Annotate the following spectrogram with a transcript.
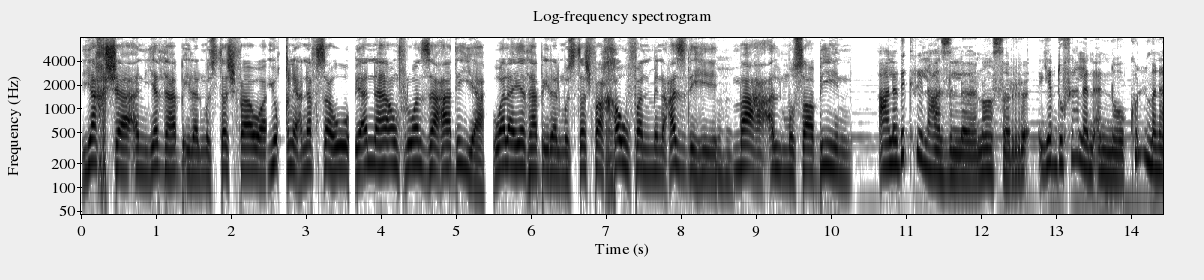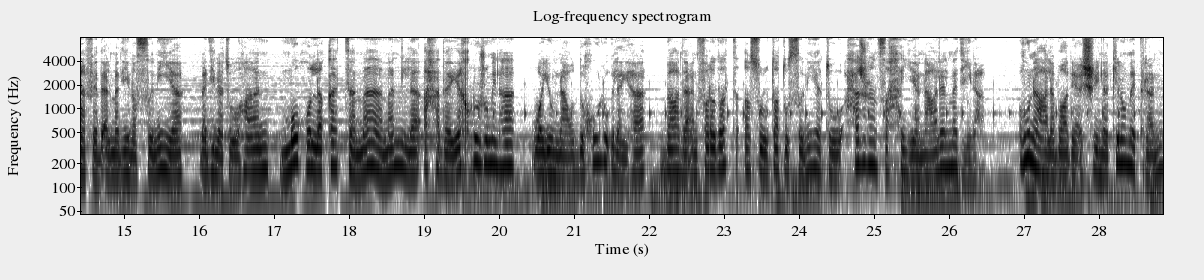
يخشى أن يذهب إلى المستشفى ويقنع نفسه بأنها إنفلونزا عادية ولا يذهب إلى المستشفى خوفا من عزله مع المصابين على ذكر العزل ناصر يبدو فعلا أن كل منافذ المدينة الصينية مدينة ووهان مغلقة تماما لا أحد يخرج منها ويمنع الدخول إليها بعد أن فرضت السلطات الصينية حجرا صحيا على المدينة. هنا على بعد 20 كيلومترا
